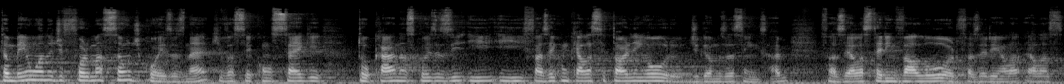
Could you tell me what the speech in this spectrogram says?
também é um ano de formação de coisas, né? Que você consegue tocar nas coisas e, e, e, fazer com que elas se tornem ouro, digamos assim, sabe? Fazer elas terem valor, fazerem elas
